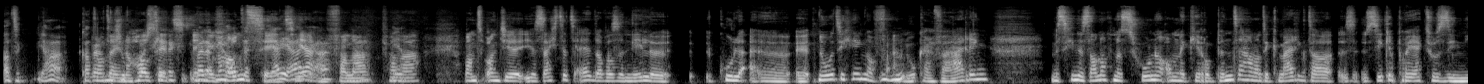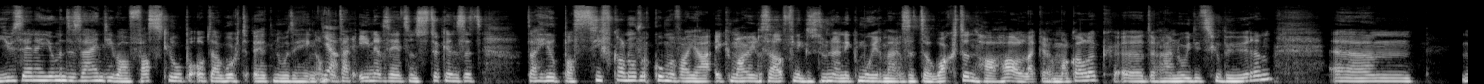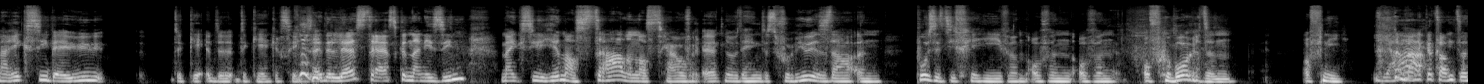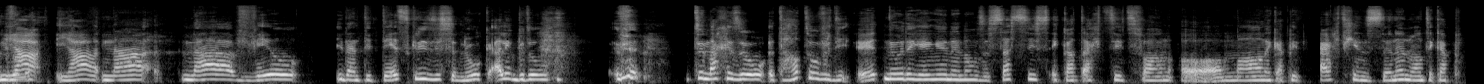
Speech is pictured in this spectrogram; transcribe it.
had ik, ja, ik had dat je nog altijd in de grond zit. Ja, ja, ja, voilà, voilà. Want, want je, je zegt het, hè, dat was een hele coole uh, uitnodiging of, mm en ook ervaring. Misschien is dat nog een schone om een keer op in te gaan, want ik merk dat zeker projectors die nieuw zijn in human design, die wel vastlopen op dat woord uitnodiging. Omdat daar enerzijds een stuk in zit dat heel passief kan overkomen van ja, ik mag hier zelf niks doen en ik moet hier maar zitten wachten. Haha, lekker makkelijk. Uh, er gaat nooit iets gebeuren. Um, maar ik zie bij u, de, de, de kijkers, de luisteraars kunnen dat niet zien, maar ik zie u helemaal stralen als het gaat over uitnodiging. Dus voor u is dat een positief gegeven of, een, of, een, of geworden, of niet? Ja, ben ik het aan het invullen? Ja, ja na, na veel identiteitscrisissen ook. En ik bedoel, toen dat je zo het had over die uitnodigingen in onze sessies, ik had echt zoiets van, oh man, ik heb hier echt geen zin in, want ik heb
